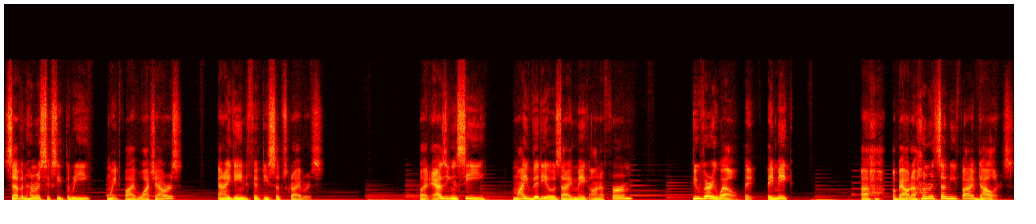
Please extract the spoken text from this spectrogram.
763.5 watch hours, and I gained 50 subscribers. But as you can see, my videos that I make on Affirm do very well. They, they make uh, about $175.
